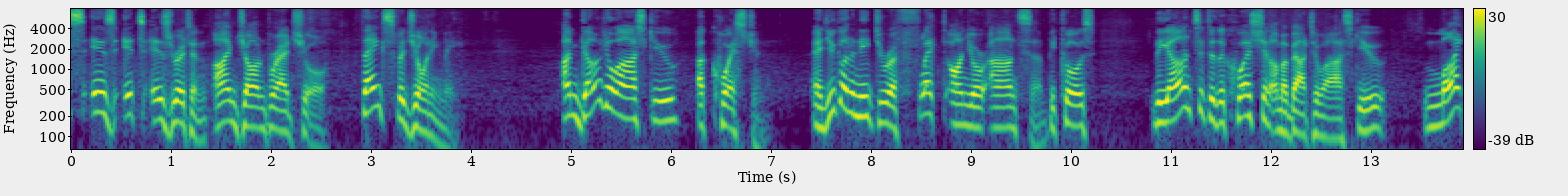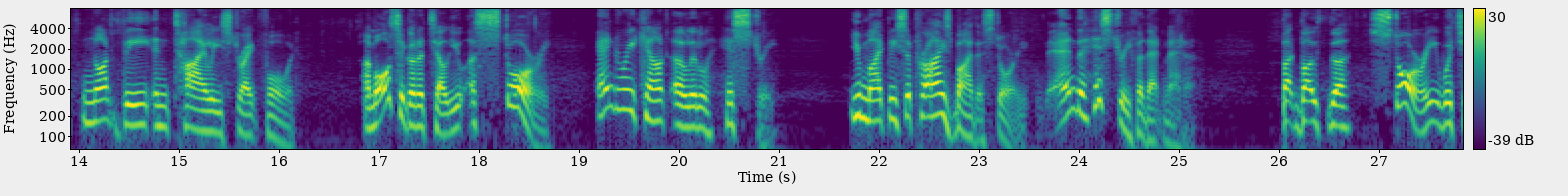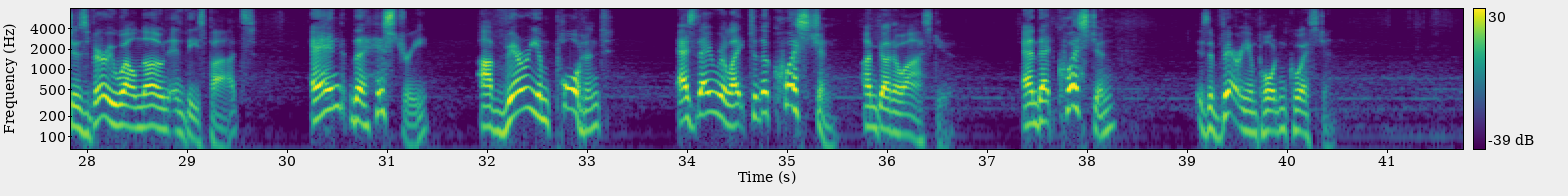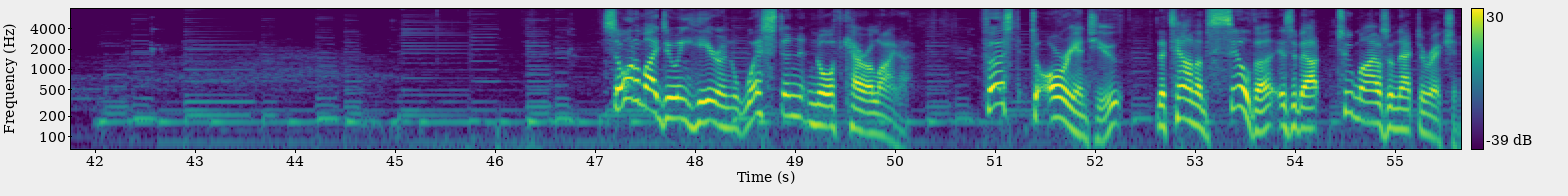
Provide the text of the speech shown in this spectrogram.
This is It Is Written. I'm John Bradshaw. Thanks for joining me. I'm going to ask you a question, and you're going to need to reflect on your answer because the answer to the question I'm about to ask you might not be entirely straightforward. I'm also going to tell you a story and recount a little history. You might be surprised by the story, and the history for that matter. But both the story, which is very well known in these parts, and the history are very important as they relate to the question I'm going to ask you. And that question is a very important question. So, what am I doing here in Western North Carolina? First, to orient you, the town of Sylva is about two miles in that direction,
